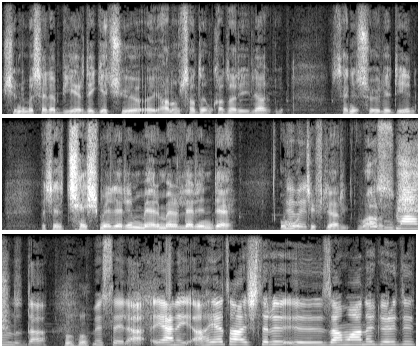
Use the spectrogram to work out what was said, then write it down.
Şimdi mesela bir yerde geçiyor e, anımsadığım kadarıyla senin söylediğin. Mesela çeşmelerin mermerlerinde o Evet, motifler varmış. Osmanlı'da mesela yani hayat ağaçları e, zamana göre de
